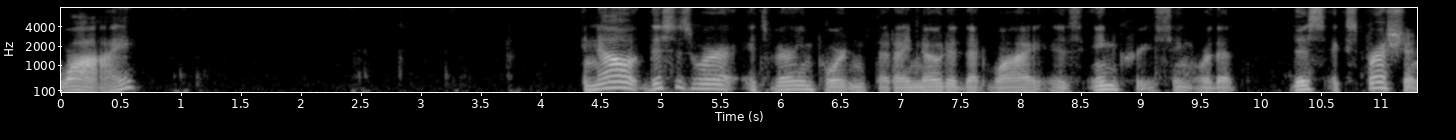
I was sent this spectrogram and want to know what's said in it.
y. And now this is where it's very important that I noted that y is increasing or that this expression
